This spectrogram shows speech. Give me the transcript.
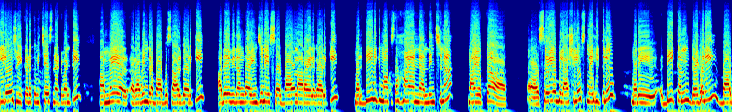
ఈ రోజు ఇక్కడికి విచ్చేసినటువంటి అమ్మే మేయర్ రవీంద్ర బాబు సార్ గారికి అదే విధంగా ఇంజనీర్ సార్ భావనారాయణ గారికి మరి దీనికి మాకు సహాయాన్ని అందించిన మా యొక్క ఆ, శ్రేయోభిలాషులు స్నేహితులు మరి డీకన్ గ్రెగరీ బార్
